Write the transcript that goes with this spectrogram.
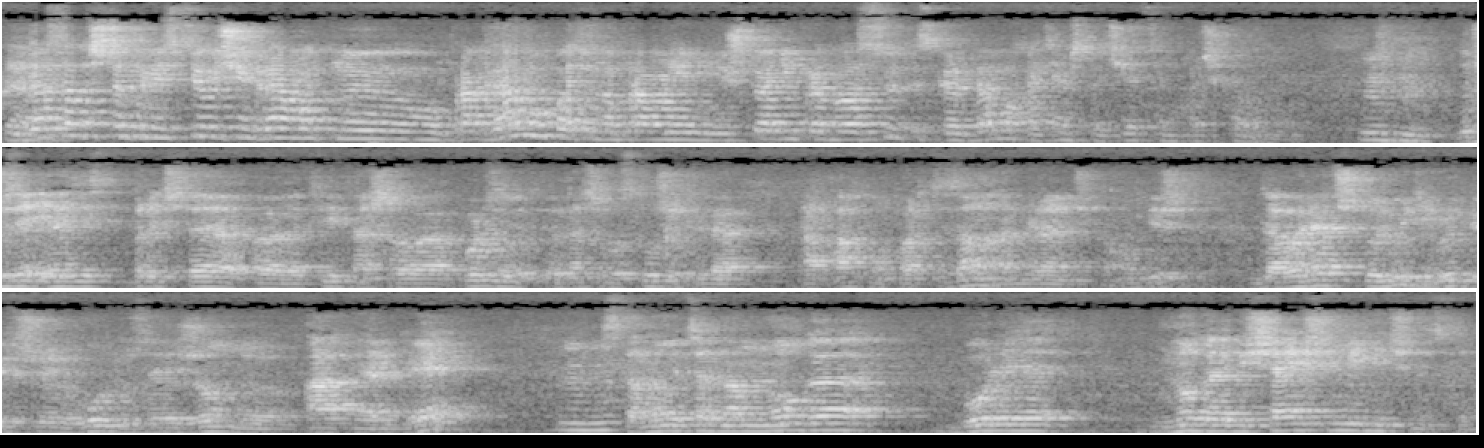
И достаточно привести очень грамотную программу по этому направлению, и что они проголосуют и скажут, да, мы хотим стать частью Махачкалы. Друзья, я здесь прочитаю э, твит нашего пользователя, нашего слушателя а, Ахма Партизана Амиранчика. Он пишет, говорят, что люди, выпившие воду, заряженную АРГ, становятся намного более многообещающими личностями.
